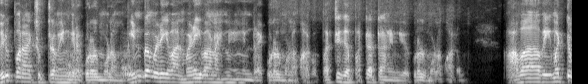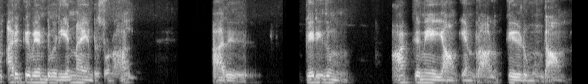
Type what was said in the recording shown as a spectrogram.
விருப்பரா சுற்றம் என்கிற குரல் மூலமும் இன்பம் விளைவான் விளைவான் என்கின்ற குரல் மூலமாகும் பற்றுக பற்றற்றான் என்கிற குரல் மூலமாகும் அவாவை மட்டும் அறுக்க வேண்டுவது என்ன என்று சொன்னால் அது பெரிதும் ஆக்கமேயாம் என்றாலும் கேடும் உண்டாம்.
